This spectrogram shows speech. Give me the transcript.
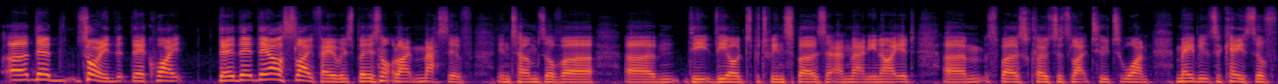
uh, they're sorry, they're quite they they they are slight favourites, but it's not like massive in terms of uh, um, the the odds between Spurs and Man United. Um, Spurs closer to like two to one. Maybe it's a case of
